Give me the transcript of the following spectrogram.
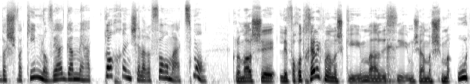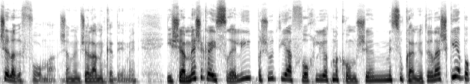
בשווקים נובע גם מהתוכן של הרפורמה עצמו. כלומר שלפחות חלק מהמשקיעים מעריכים שהמשמעות של הרפורמה שהממשלה מקדמת, היא שהמשק הישראלי פשוט יהפוך להיות מקום שמסוכן יותר להשקיע בו.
